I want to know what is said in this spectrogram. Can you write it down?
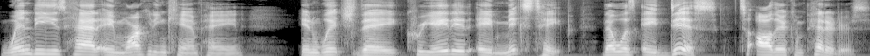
Wendy's had a marketing campaign in which they created a mixtape that was a diss to all their competitors.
